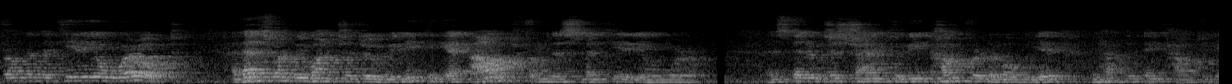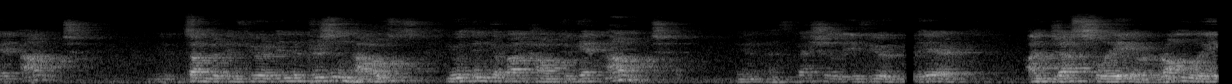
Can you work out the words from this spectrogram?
from the material world. And that's what we want to do. We need to get out from this material world. Instead of just trying to be comfortable here, we have to think how to get out. Somebody, if you're in the prison house, you think about how to get out. You know, especially if you're there unjustly or wrongly,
